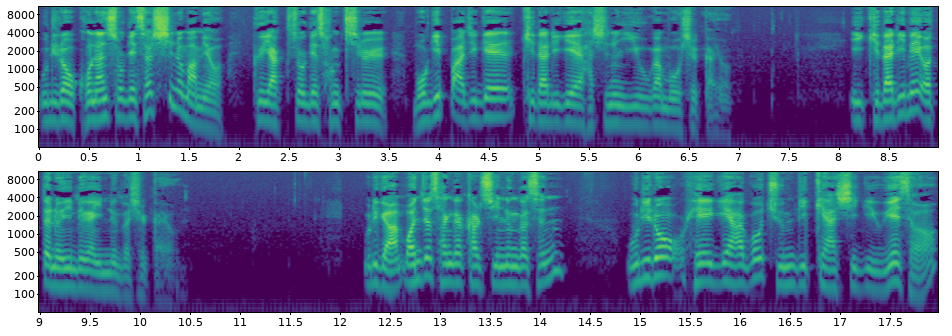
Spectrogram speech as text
우리로 고난 속에서 신음하며 그 약속의 성취를 목이 빠지게 기다리게 하시는 이유가 무엇일까요? 이 기다림에 어떤 의미가 있는 것일까요? 우리가 먼저 생각할 수 있는 것은 우리로 회개하고 준비케 하시기 위해서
